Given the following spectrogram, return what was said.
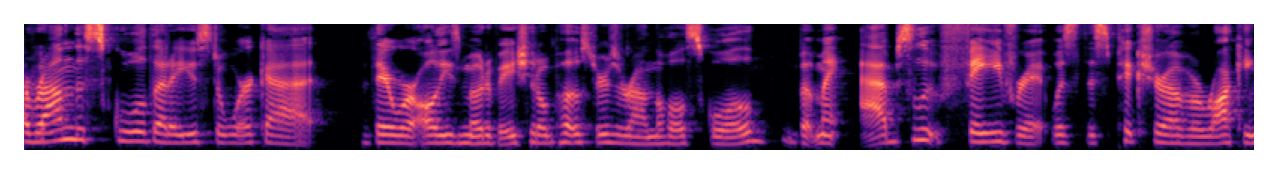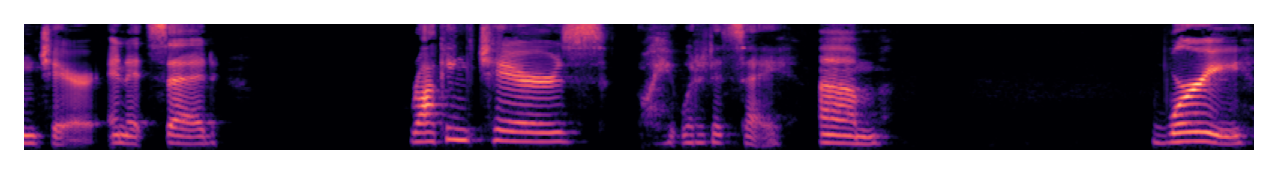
around the school that i used to work at there were all these motivational posters around the whole school but my absolute favorite was this picture of a rocking chair and it said rocking chairs. Wait, what did it say? Um, worry.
